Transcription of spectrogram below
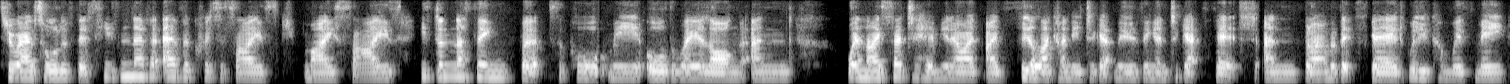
throughout all of this. He's never ever criticized my size. He's done nothing but support me all the way along. And when I said to him, you know, I, I feel like I need to get moving and to get fit, and but I'm a bit scared. Will you come with me?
